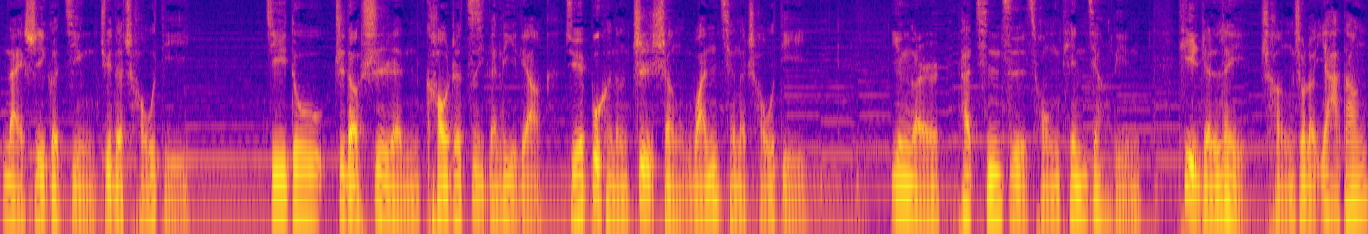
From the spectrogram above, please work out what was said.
乃是一个警觉的仇敌。基督知道世人靠着自己的力量绝不可能制胜顽强的仇敌，因而他亲自从天降临，替人类承受了亚当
